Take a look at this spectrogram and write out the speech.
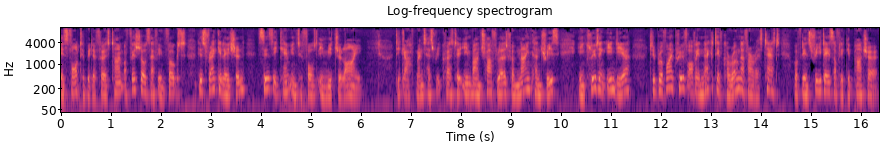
is thought to be the first time officials have invoked this regulation since it came into force in mid July. The government has requested inbound travelers from nine countries, including India, to provide proof of a negative coronavirus test within three days of the departure.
